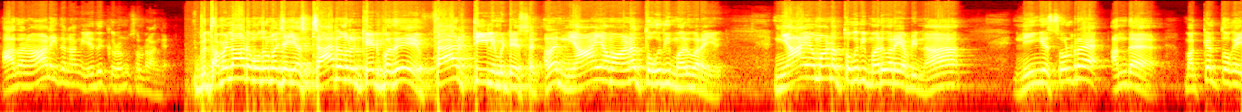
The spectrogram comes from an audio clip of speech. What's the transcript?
அதனால் இதை நாங்கள் எதிர்க்கிறோம்னு சொல்றாங்க. இப்போ தமிழ்நாடு முதலமைச்சர் எஸ். ஸ்டாலின் அவர்கள் கேட்பது ஃபேர் டீ லிமிடேஷன் அதாவது நியாயமான தொகுதி மறுவரை. நியாயமான தொகுதி மறுவரை அப்படின்னா நீங்க சொல்ற அந்த மக்கள் தொகை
